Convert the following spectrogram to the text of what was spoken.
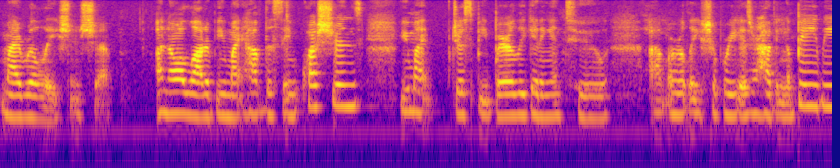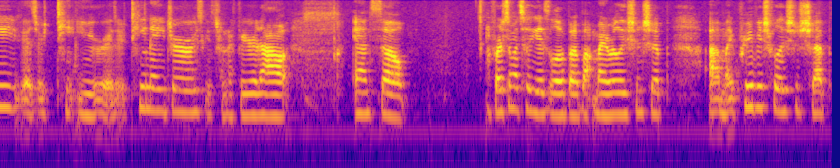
my relationship. I know a lot of you might have the same questions. You might just be barely getting into um, a relationship where you guys are having a baby. You guys are you guys are teenagers. You're trying to figure it out. And so first I'm going to tell you guys a little bit about my relationship, uh, my previous relationship,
